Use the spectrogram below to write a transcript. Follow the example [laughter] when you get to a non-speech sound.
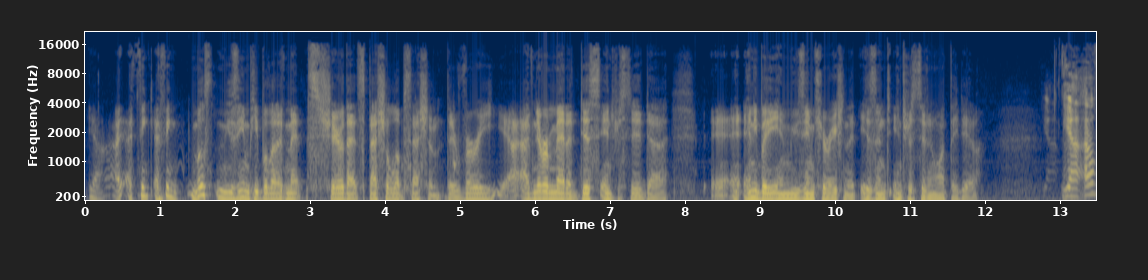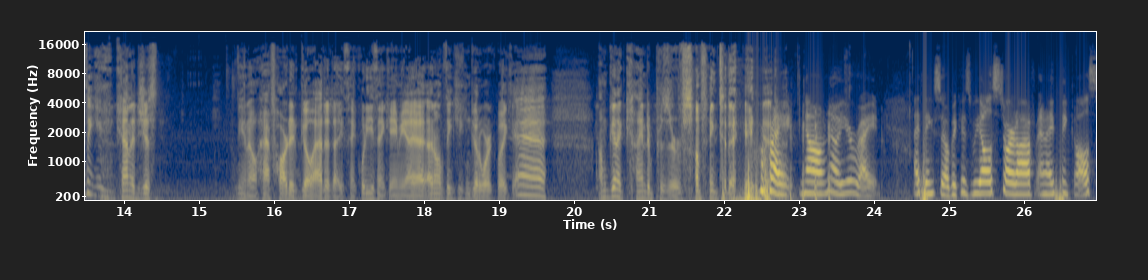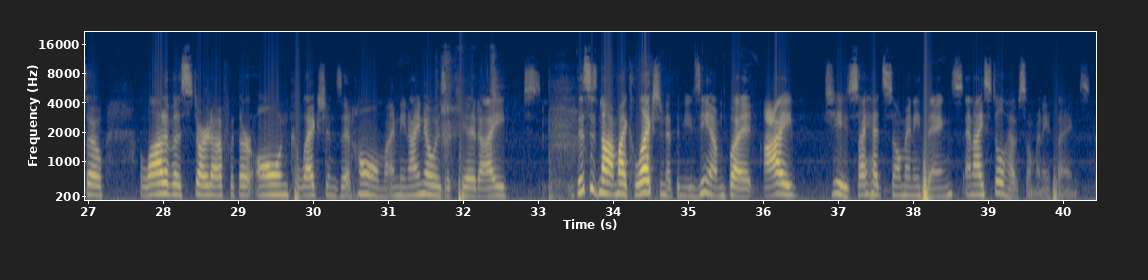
Yeah, I, I, think I think most museum people that I've met share that special obsession. They're very. I've never met a disinterested uh, anybody in museum curation that isn't interested in what they do. Yeah, I don't think you can kind of just you know half-hearted go at it. I think. What do you think, Amy? I, I don't think you can go to work like, eh, I'm gonna kind of preserve [laughs] something today. [laughs] right. No, no, you're right. I think so because we all start off, and I think also a lot of us start off with our own collections at home. I mean, I know as a kid, I this is not my collection at the museum, but I, geez, I had so many things, and I still have so many things.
